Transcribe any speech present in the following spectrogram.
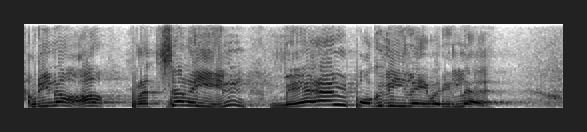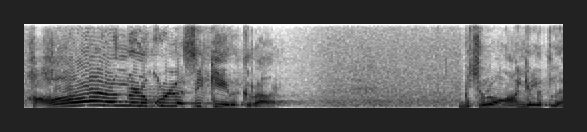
அப்படின்னா பிரச்சனையின் மேல் பகுதியில் இவர் இல்லை. ஆழங்களுக்குள்ள சிக்கி இருக்கிறார். சொல்லுவாங்க ஆங்கிலத்தில்.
